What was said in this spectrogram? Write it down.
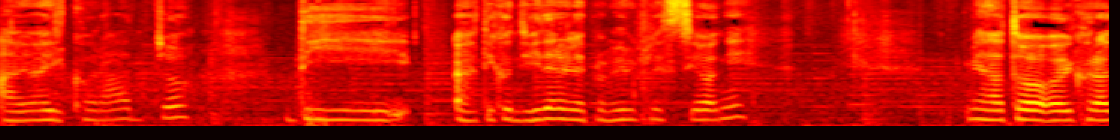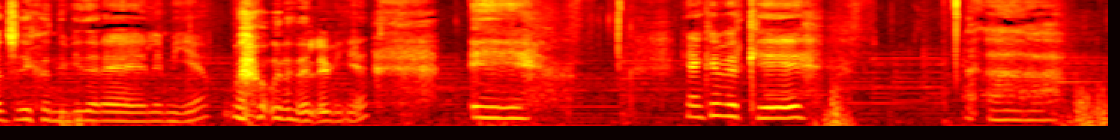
aveva il coraggio di, eh, di condividere le proprie riflessioni mi ha dato il coraggio di condividere le mie, una delle mie, e, e anche perché, uh,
